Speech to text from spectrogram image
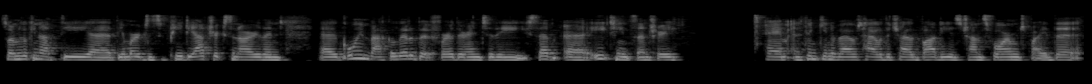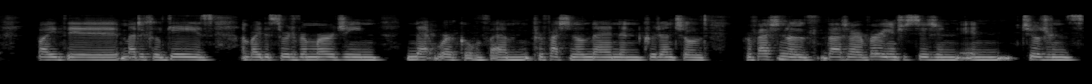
So I'm looking at the uh, the emergence of pediatrics in Ireland, uh, going back a little bit further into the 18th uh, century, um, and thinking about how the child body is transformed by the by the medical gaze and by this sort of emerging network of um, professional men and credentialed professionals that are very interested in, in children's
